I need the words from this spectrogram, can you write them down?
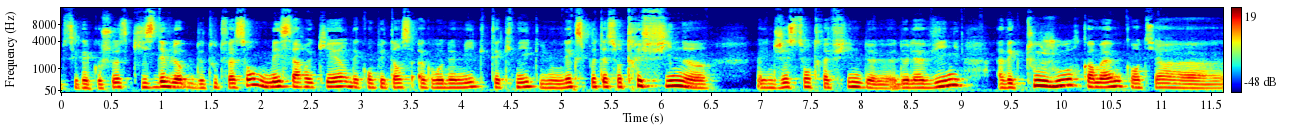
c'est quelque chose qui se développe de toute façon, mais ça requiert des compétences agronomiques, techniques, une exploitation très fine une gestion très fine de, la vigne, avec toujours quand même, quand il y a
